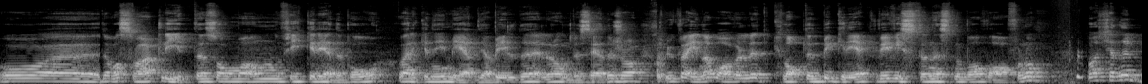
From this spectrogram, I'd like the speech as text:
Og eh, det var svært lite som man fikk rede på, verken i mediebildet eller andre steder. Så Ukraina var vel et, knapt et begrep vi visste nesten hva var for noe. Hva kjenner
